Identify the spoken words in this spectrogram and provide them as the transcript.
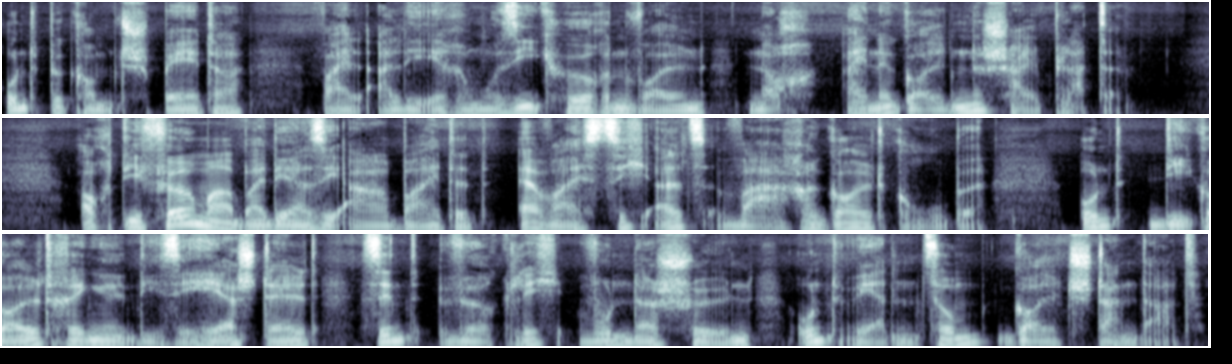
und bekommt später, weil alle ihre Musik hören wollen, noch eine goldene Schallplatte. Auch die Firma, bei der sie arbeitet, erweist sich als wahre Goldgrube, und die Goldringe, die sie herstellt, sind wirklich wunderschön und werden zum Goldstandard.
